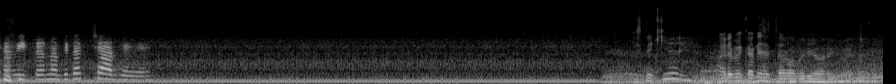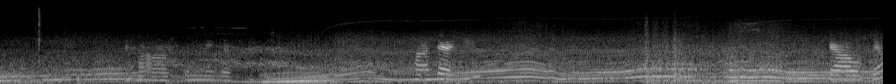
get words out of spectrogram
रिटर्न अभी तक चालू है। किसने किया है अरे मैं कर नहीं सकता रॉबरी और एक वैसा हाँ तुम नहीं कर हाँ क्या की? क्या हो गया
